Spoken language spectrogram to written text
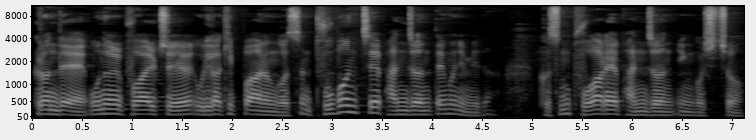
그런데 오늘 부활주일 우리가 기뻐하는 것은 두 번째 반전 때문입니다. 그것은 부활의 반전인 것이죠.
